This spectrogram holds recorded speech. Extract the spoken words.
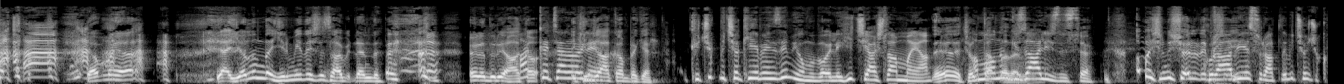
Yapma ya. Ya Yalın da 27 yaşında sabitlendi. öyle duruyor Hakan. Hakikaten öyle. İkinci Hakan Peker. Küçük bir çakıya benzemiyor mu böyle hiç yaşlanmayan? Evet, çok Ama onun güzel ya. yüzüsü. Ama şimdi şöyle de bir Kurabiye şey. suratlı bir çocuk.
